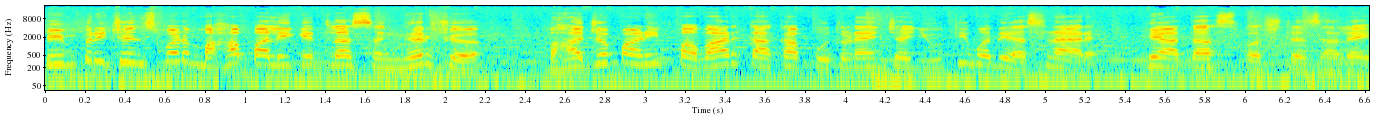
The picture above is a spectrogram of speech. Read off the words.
पिंपरी चिंचवड महापालिकेतला संघर्ष भाजप आणि पवार काका पुतण्यांच्या युतीमध्ये असणार हे आता स्पष्ट झालंय.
